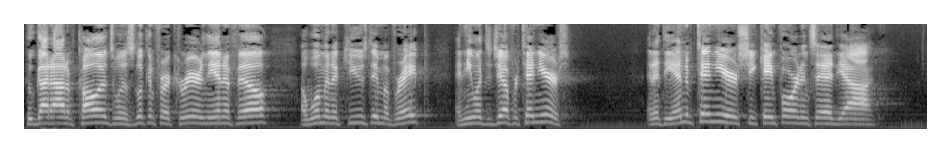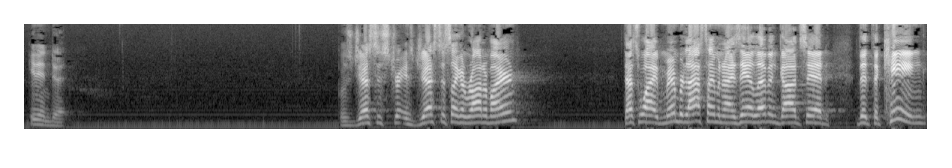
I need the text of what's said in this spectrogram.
who got out of college, was looking for a career in the NFL. A woman accused him of rape, and he went to jail for 10 years. And at the end of 10 years, she came forward and said, Yeah, he didn't do it. Was justice, is justice like a rod of iron? That's why, I remember last time in Isaiah 11, God said that the king,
